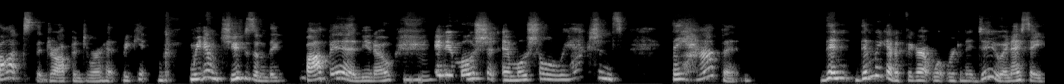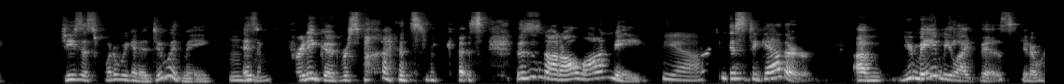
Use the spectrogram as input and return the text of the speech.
thoughts that drop into our head. We can't, we don't choose them. They pop in, you know, mm-hmm. and emotion, emotional reactions, they happen. Then, then we got to figure out what we're going to do. And I say, Jesus, what are we going to do with me? Mm-hmm. Is a pretty good response because this is not all on me. Yeah. This together. Um, you made me like this, you know,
